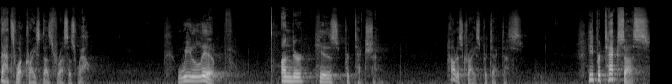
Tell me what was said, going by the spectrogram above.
That's what Christ does for us as well. We live under his protection. How does Christ protect us? He protects us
